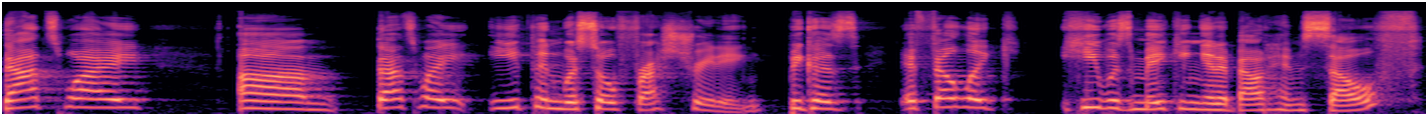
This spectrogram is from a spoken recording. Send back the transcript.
That's why um that's why Ethan was so frustrating because it felt like he was making it about himself.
